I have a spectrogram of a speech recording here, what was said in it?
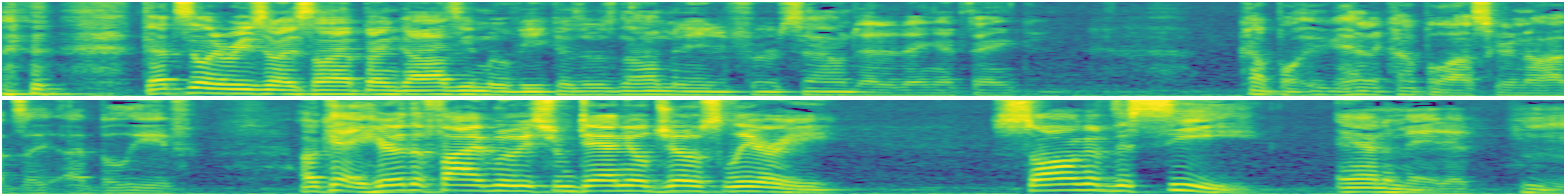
That's the only reason I saw that Benghazi movie because it was nominated for sound editing. I think couple it had a couple Oscar nods, I, I believe. Okay, here are the five movies from Daniel Jose Leary. Song of the Sea, animated. Hmm.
